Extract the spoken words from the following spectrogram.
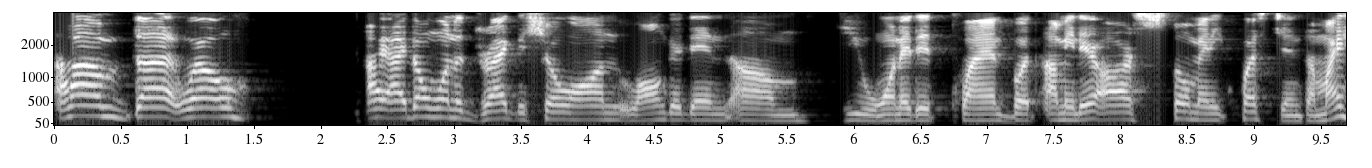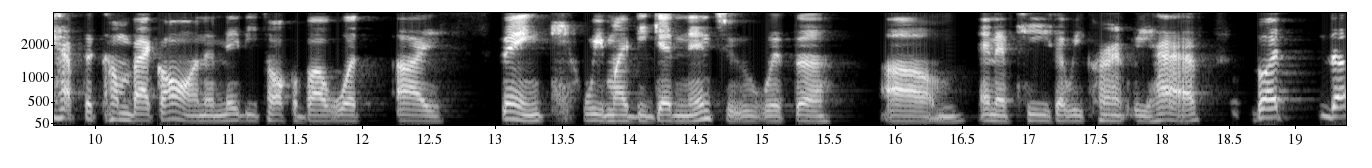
Um, well, I, I don't want to drag the show on longer than, um, you wanted it planned, but I mean, there are so many questions. I might have to come back on and maybe talk about what I think we might be getting into with the um, NFTs that we currently have. But the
